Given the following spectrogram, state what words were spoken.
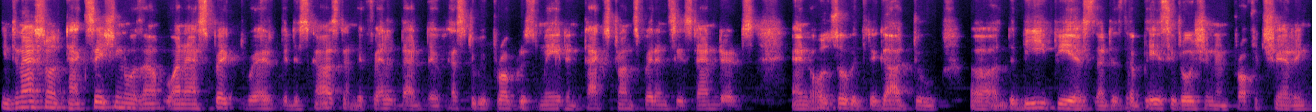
International taxation was one aspect where they discussed and they felt that there has to be progress made in tax transparency standards and also with regard to uh, the BEPS, that is the base erosion and profit sharing,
